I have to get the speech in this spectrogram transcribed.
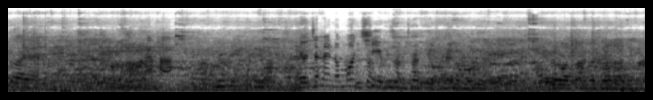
คือนะคะ เดี๋ยวจะให้น้องมอนชิม ที่สั่งชาเขียวให้น้องมดอยู่เดี๋ยวรอจานกระท้อนอะไรที่มา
